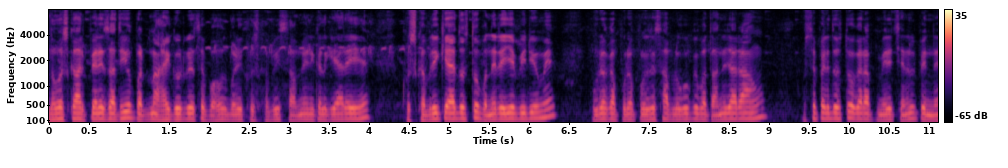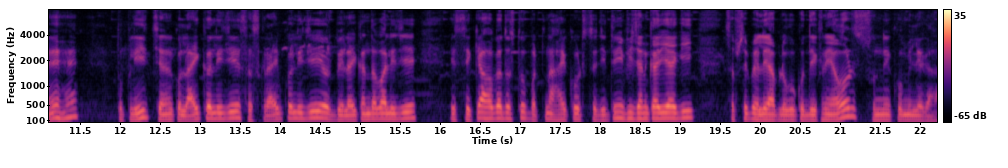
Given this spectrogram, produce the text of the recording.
नमस्कार प्यारे साथियों, पटना हाई कोर्ट से बहुत बड़ी खुशखबरी सामने निकल के आ रही है। खुशखबरी क्या है दोस्तों, बने रहिए वीडियो में। पूरा का पूरा प्रोसेस आप लोगों को बताने जा रहा हूँ। उससे पहले दोस्तों, अगर आप मेरे चैनल पे नए हैं तो प्लीज़ चैनल को लाइक कर लीजिए सब्सक्राइब कर लीजिए और बेलाइकन दबा लीजिए। इससे क्या होगा दोस्तों, पटना हाईकोर्ट से जितनी भी जानकारी आएगी, सबसे पहले आप लोगों को देखने और सुनने को मिलेगा।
